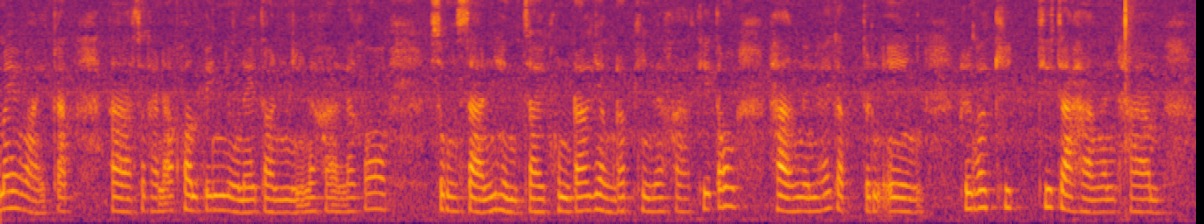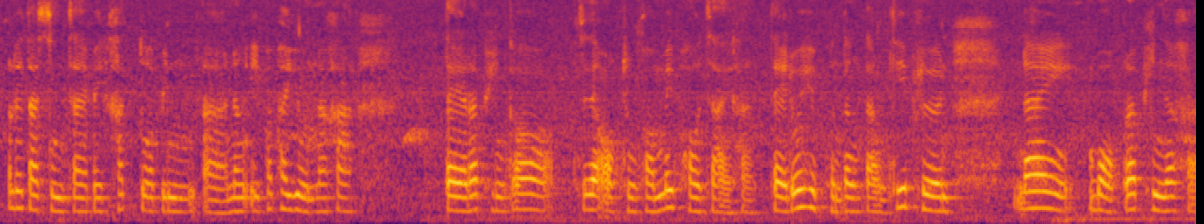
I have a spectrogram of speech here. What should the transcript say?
ไม่ไหวกับสถานะความเป็นอยู่ในตอนนี้นะคะ แล้วก็สงสารเห็นใจคนรักอย่างรับพินนะคะ ที่ต้องหาเงินให้กับตนเอง เพลินก็คิดที่จะหางานทำก็เลยตัดสินใจไปคัดตัวเป็นนางเอกภาพยนตร์นะคะ แต่ระพินก็แสดงออกถึงความไม่พอใจค่ะ แต่ด้วยเหตุผลต่างๆ ที่เพลินได้บอกระพินนะคะ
